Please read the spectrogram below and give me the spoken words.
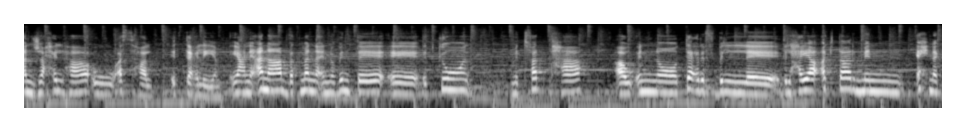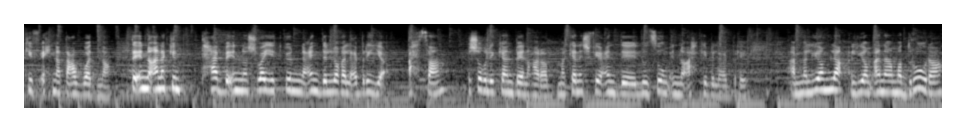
أنجح لها وأسهل التعليم. يعني أنا بتمنى إنه بنتي إيه، تكون متفتحة أو إنه تعرف بال- بالحياة أكثر من إحنا كيف إحنا تعودنا. إنه أنا كنت حابة إنه شوي تكون عندي اللغة العبرية أحسن. شغلي كان بين عرب ما كانش في عندي لزوم إنه أحكي بالعبري. أما اليوم لا اليوم أنا مضرورة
